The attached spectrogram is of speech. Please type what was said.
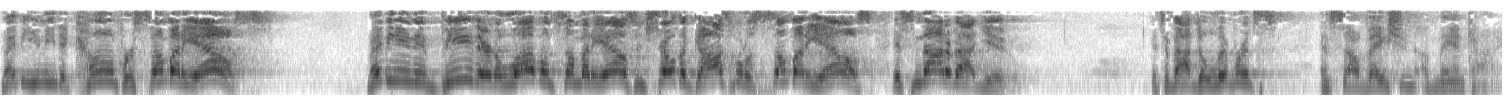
Maybe you need to come for somebody else. Maybe you need to be there to love on somebody else and show the gospel to somebody else. It's not about you. It's about deliverance and salvation of mankind.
